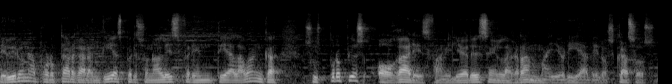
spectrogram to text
debieron aportar garantías personales frente a la banca, sus propios hogares familiares en la gran mayoría de los casos.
